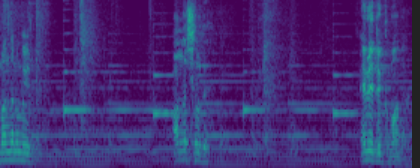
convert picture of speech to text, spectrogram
Kumandanım buyurun. Anlaşıldı. Emredin kumandanım.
